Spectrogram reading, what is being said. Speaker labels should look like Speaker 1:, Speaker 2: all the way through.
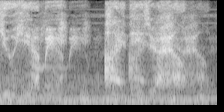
Speaker 1: You hear me? I need your help.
